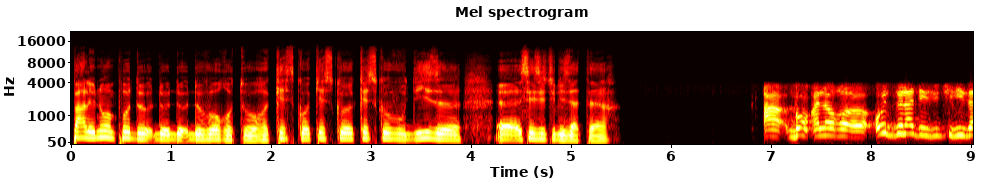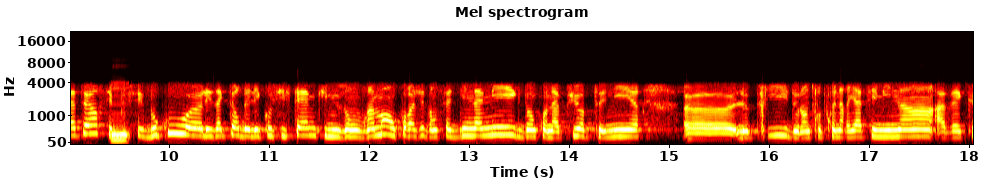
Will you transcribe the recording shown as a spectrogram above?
Parlez-nous un peu de, de, vos retours. Qu'est-ce que, qu'est-ce que, qu'est-ce que vous disent ces utilisateurs? Ah, bon, alors, euh, au-delà des utilisateurs, c'est mm. beaucoup euh, les acteurs de l'écosystème qui nous ont vraiment encouragés dans cette dynamique. Donc, on a pu obtenir euh, le prix de l'entrepreneuriat féminin avec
